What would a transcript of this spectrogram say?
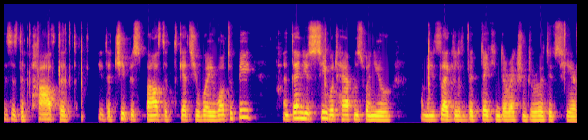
this is the path that the cheapest path that gets you where you want to be. And then you see what happens when you, I mean, it's like a little bit taking direction derivatives here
